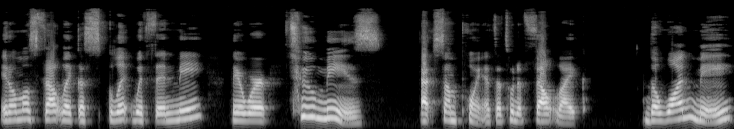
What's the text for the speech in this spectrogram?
it almost felt like a split within me. There were two me's at some point. That's what it felt like. The one me,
